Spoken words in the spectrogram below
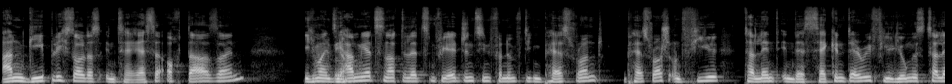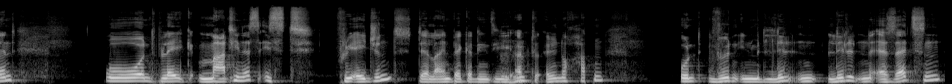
Angeblich soll das Interesse auch da sein. Ich meine, sie ja. haben jetzt nach der letzten Free Agency einen vernünftigen Pass, Run, Pass Rush und viel Talent in der Secondary, viel junges Talent. Und Blake Martinez ist Free Agent, der Linebacker, den sie mhm. aktuell noch hatten, und würden ihn mit Littleton, Littleton ersetzen,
